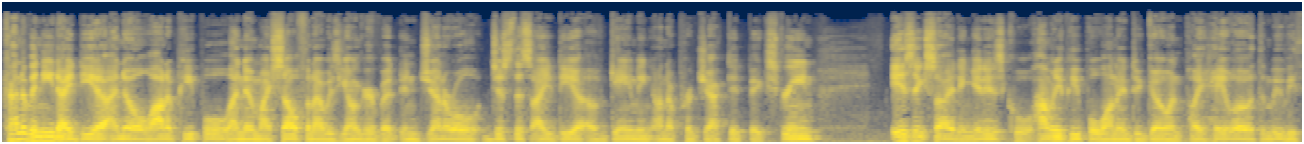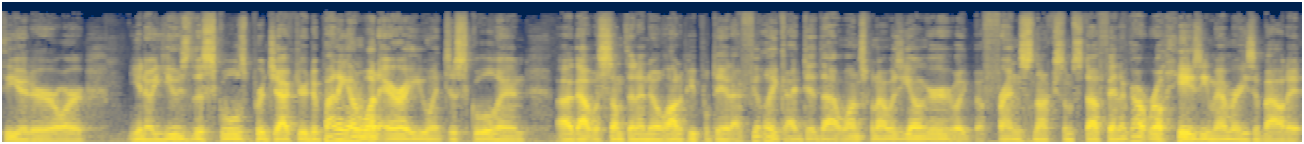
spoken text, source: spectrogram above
Kind of a neat idea. I know a lot of people, I know myself when I was younger, but in general, just this idea of gaming on a projected big screen is exciting. It is cool. How many people wanted to go and play Halo at the movie theater or, you know, use the school's projector, depending on what era you went to school in. Uh, that was something I know a lot of people did. I feel like I did that once when I was younger. Like a friend snuck some stuff in. I've got real hazy memories about it.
